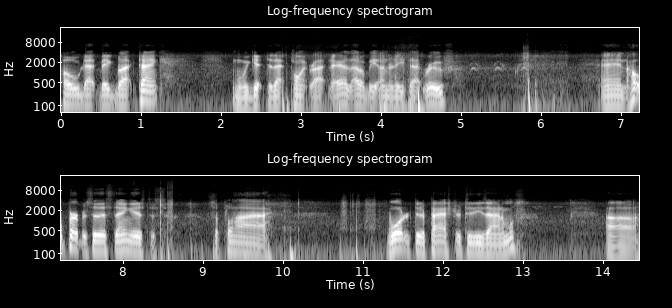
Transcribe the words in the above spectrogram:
hold that big black tank. When we get to that point right there that'll be underneath that roof. And the whole purpose of this thing is to supply water to the pasture to these animals. Uh,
